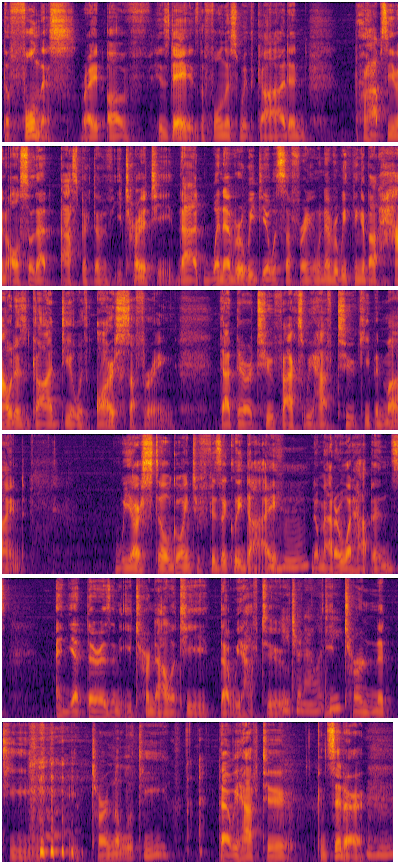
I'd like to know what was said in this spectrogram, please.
the fullness, right, of his days, the fullness with God, and perhaps even also that aspect of eternity, that whenever we deal with suffering, whenever we think about how does God deal with our suffering, that there are two facts we have to keep in mind. We are still going to physically die, mm-hmm. no matter what happens and yet there is an eternality that we have to eternality eternity eternality that we have to consider mm-hmm.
